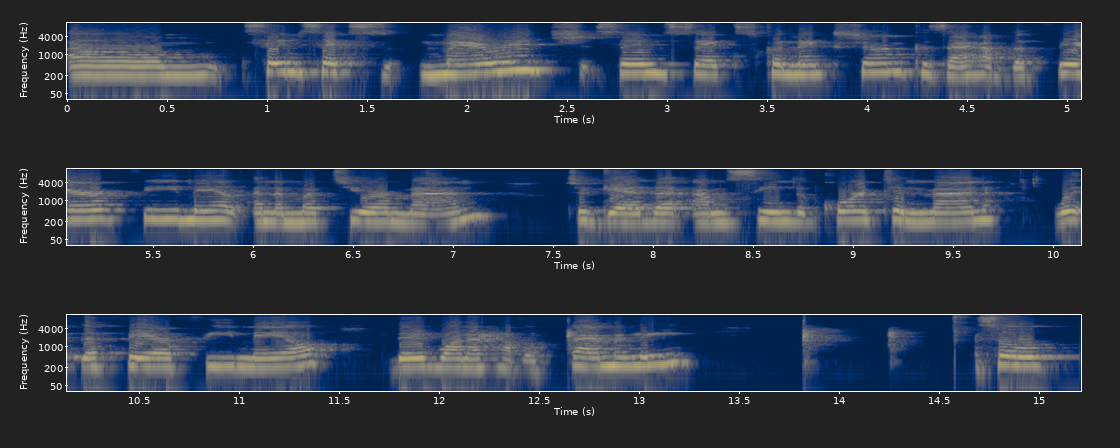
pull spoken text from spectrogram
um, same sex marriage, same sex connection, because I have the fair female and a mature man together. I'm seeing the courting man with the fair female. They want to have a family. So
